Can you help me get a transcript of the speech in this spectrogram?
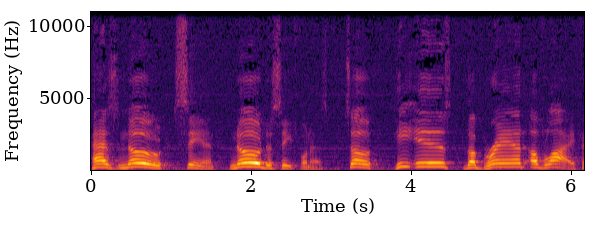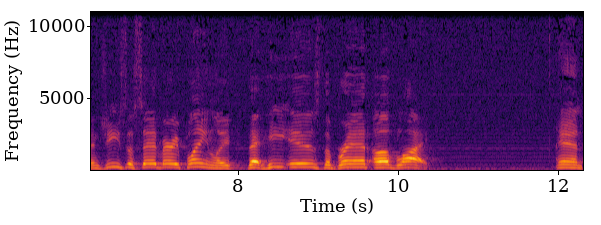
has no sin, no deceitfulness. So he is the bread of life. And Jesus said very plainly that He is the bread of life. And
